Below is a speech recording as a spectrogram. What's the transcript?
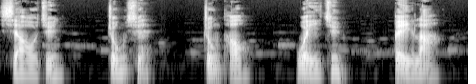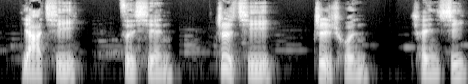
小军、钟炫、钟涛、伟俊、贝拉、雅琪、子贤、志奇、志纯。晨曦、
